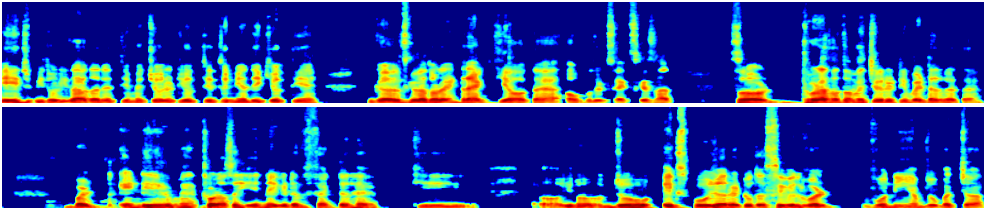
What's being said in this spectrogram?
एज भी थोड़ी ज़्यादा रहती है मेच्योरिटी होती है, दुनिया देखी होती है। गर्ल्स के साथ थोड़ा इंटरेक्ट किया होता है ऑपोजिट सेक्स के साथ। सो थोड़ा सा तो मेच्योरिटी बेटर रहता है। बट इंडिया में थोड़ा सा ये नेगेटिव फैक्टर है कि यू नो जो एक्सपोजर है टू द सिविल वर्ल्ड वो नहीं है। अब जो बच्चा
